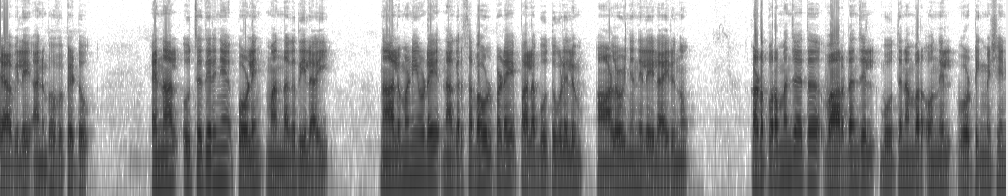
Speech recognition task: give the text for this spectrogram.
രാവിലെ അനുഭവപ്പെട്ടു. എന്നാൽ ഉച്ചതിരിഞ്ഞ് പോളിംഗ് മന്ദഗതിയിലായി. നാലുമണിയോടെ നഗരസഭ ഉൾപ്പെടെ പല ബൂത്തുകളിലും ആളൊഴിഞ്ഞ നിലയിലായിരുന്നു. കടപ്പുറം പഞ്ചായത്ത് വാർഡഞ്ചിൽ ബൂത്ത് നമ്പർ ഒന്നിൽ വോട്ടിംഗ് മെഷീൻ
